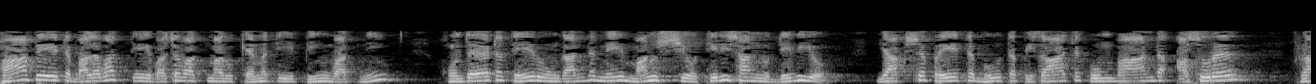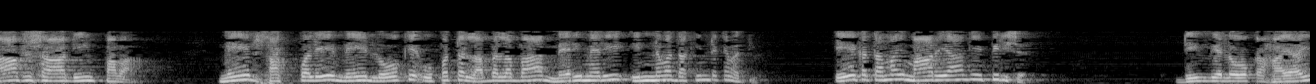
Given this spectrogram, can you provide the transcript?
පාපයට බලවත් ඒ වශවත් මරු කැමැති පින්වත්නි හොඳට තේරුම් ගන්න මේ මිනිස්යෝ තිරිසන්නු දෙවියෝ යක්ෂ പ്രേත භූත පිසාච කුම්භාණ්ඩ අසුර රාක්ෂසාදීන් පවා මේ සක්වලේ මේ ලෝකේ උපත ලබ ලබා මෙරි මෙරි ඉන්නව දකින්න කැමති. ඒක තමයි මාර්යාගේ පිරිස. දිව්‍ය ලෝක 6යි,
